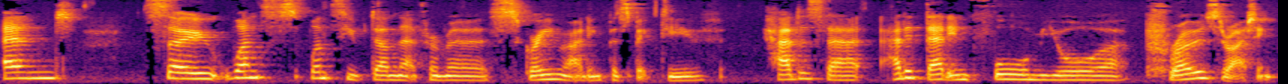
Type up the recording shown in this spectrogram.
And so once once you've done that from a screenwriting perspective, how does that how did that inform your prose writing?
